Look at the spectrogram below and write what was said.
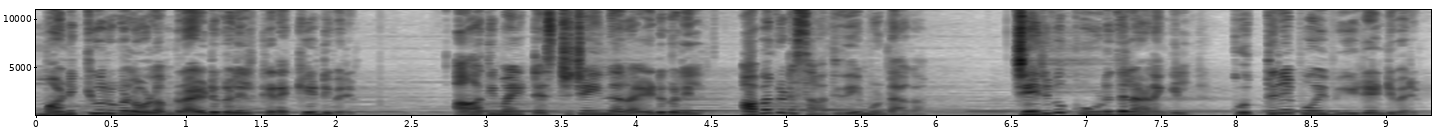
മണിക്കൂറുകളോളം റൈഡുകളിൽ കിടക്കേണ്ടി വരും. ആദ്യമായി ടെസ്റ്റ് ചെയ്യുന്ന റൈഡുകളിൽ അപകട സാധ്യതയും ഉണ്ടാകാം. ചെരിവ് കൂടുതലാണെങ്കിൽ കുത്തിനെ പോയി വീഴേണ്ടി വരും.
